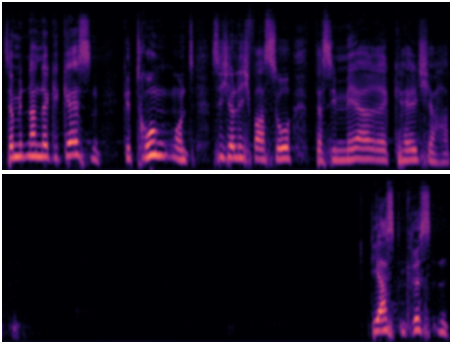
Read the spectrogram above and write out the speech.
Sie haben miteinander gegessen, getrunken und sicherlich war es so, dass sie mehrere Kelche hatten. Die ersten Christen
